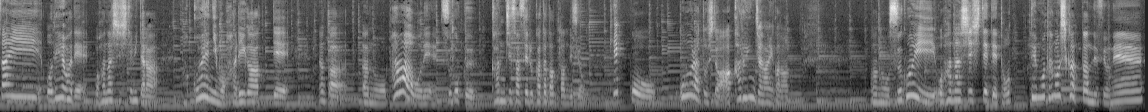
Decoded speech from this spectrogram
際お電話でお話ししてみたら声にも張りがあってなんかあのパワーをねすごく感じさせる方だったんですよ。結構オーラとしては明るいんじゃないかな。あのすごいお話ししててとっても楽しかったんですよね。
